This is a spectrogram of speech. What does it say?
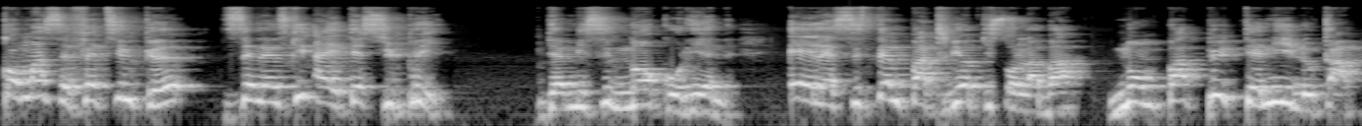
comment se fait-il que Zelensky a été surpris des missiles nord-coréennes et les systèmes patriotes qui sont là-bas n'ont pas pu tenir le cap.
